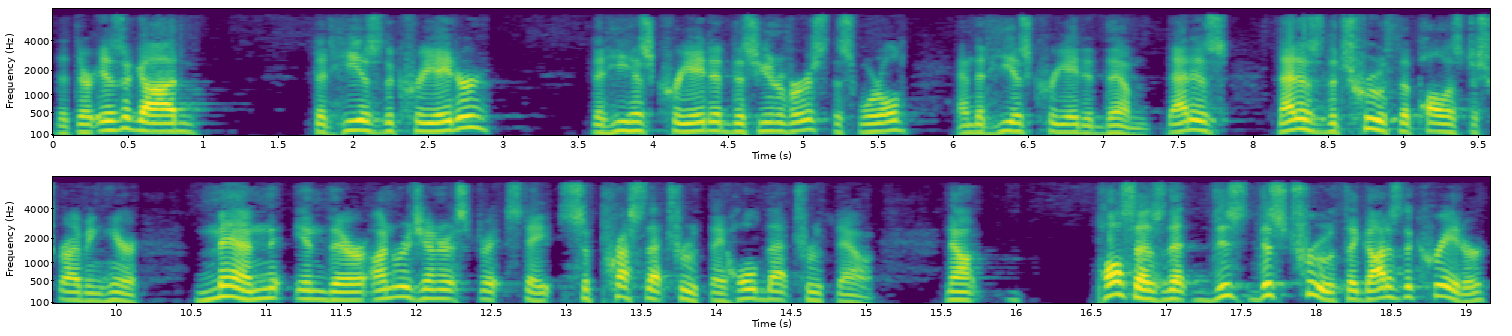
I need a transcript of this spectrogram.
That there is a God, that He is the creator, that He has created this universe, this world, and that He has created them. That is, that is the truth that Paul is describing here. Men, in their unregenerate state, suppress that truth. They hold that truth down. Now, Paul says that this, this truth, that God is the creator,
